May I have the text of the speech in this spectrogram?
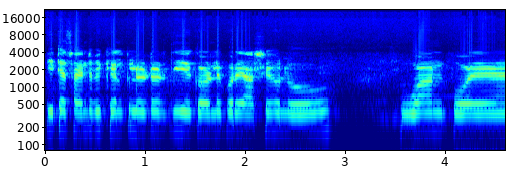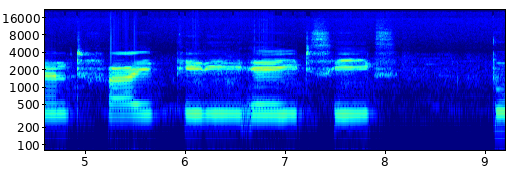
এটা সাইন্টিফিক ক্যালকুলেটর দিয়ে করলে পরে আসে হলো one point five three eight six two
